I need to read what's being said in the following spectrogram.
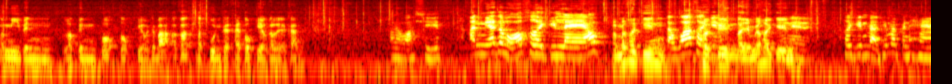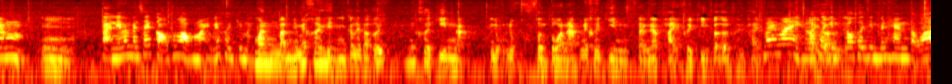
มันมีเป็นเราเป็นพวกโตเกียวใช่ปะแล้วก็ตระกูลคล้ายๆโตเกียวกันเลยแล้วกันอะไรวะชีสอันเนี้ยจะบอกว่าเคยกินแล้ว เราไม่เคยกินแต่ว่าเคยเคยกินกิน แต่ยังไม่เคยกิน เนี่ยๆ เคยกินแบบที่มันเป็นแฮม อืมแต่อันนี้มันเป็นไส้กรอกเพิ่งออกใหม่ไม่เคยกินเหมือนกัมันแบบนี้ไม่เคยเห็นก็เลยแบบ เอ้ย ไม่เคยกินอะนึกนึกส่วนตัวนะ ไม่เคยกิน แต่เนี่ยไผ่เคยกินก็เออให้ไผ่ ไม่ไม่เราเคยกินไข่ก็ เราเคยกินเป็นแฮม แต่ว่า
